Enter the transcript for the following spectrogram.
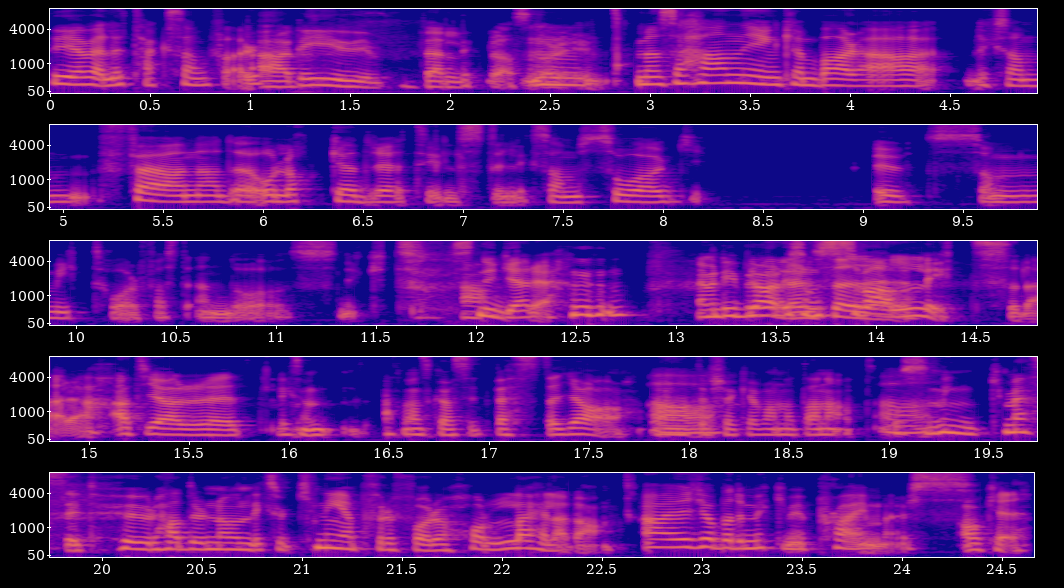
det är jag väldigt tacksam för. Ja, det är ju väldigt bra story. Mm. Men så han egentligen bara liksom fönade och lockade det tills det liksom såg ut som mitt hår fast ändå snyggt. Ja. Snyggare. Nej, men det är Det bra var det liksom du säger. svalligt sådär. Att göra liksom, att man ska ha sitt bästa jag och Ja. inte försöka vara något annat. Ja. Och sminkmässigt, hur hade du någon liksom knep för att få det att hålla hela dagen? Ja, jag jobbade mycket med primers. Okej,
